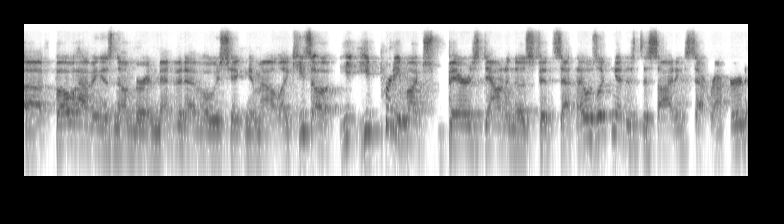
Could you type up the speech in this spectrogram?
uh, Bo having his number and Medvedev always taking him out, like he's a he, he pretty much bears down in those fifth sets. I was looking at his deciding set record;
